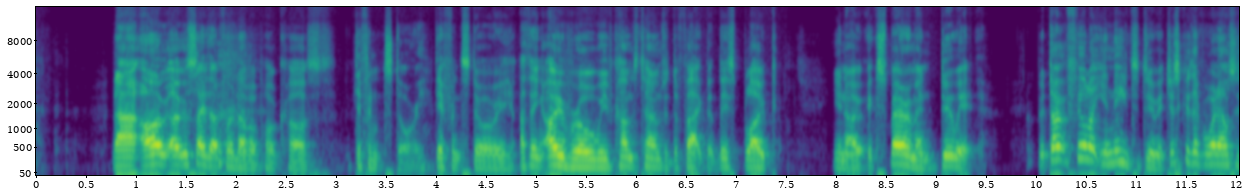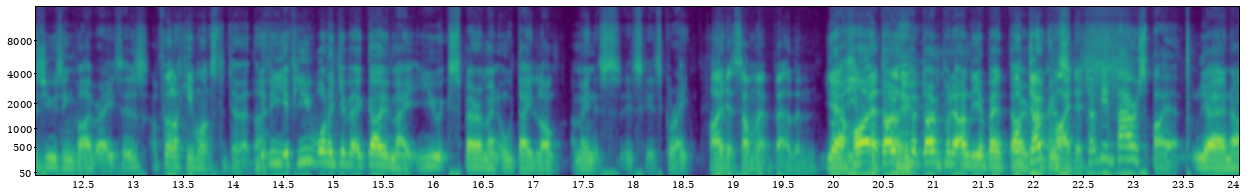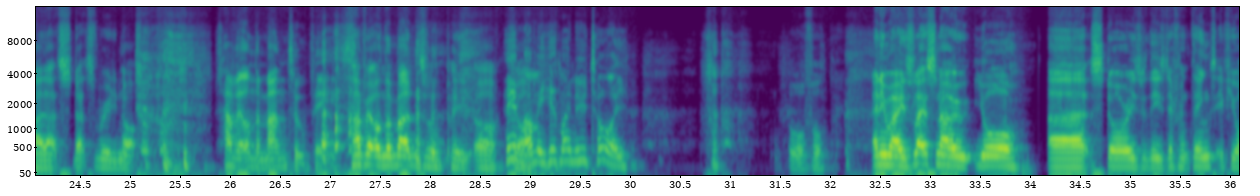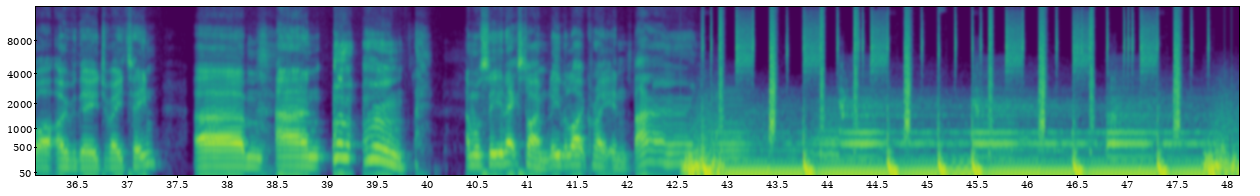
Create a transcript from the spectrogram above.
Nah, I'll, I'll save that for another podcast. Different story. Different story. I think overall we've come to terms with the fact that this bloke, you know, experiment, do it, but don't feel like you need to do it just because everyone else is using vibrators. I feel like he wants to do it though. If you, if you want to give it a go, mate, you experiment all day long. I mean, it's it's it's great. Hide it somewhere better than Yeah, hide, bed, don't though. put don't put it under your bed oh, though. oh, don't hide it. Don't be embarrassed by it. Yeah, no, that's that's really not. Just have it on the mantelpiece. Have it on the mantelpiece. Oh, Here, God. mummy, here's my new toy. Awful. Anyways, let us know your uh, stories with these different things if you are over the age of 18. Um, and and we'll see you next time. Leave a like rating. Bye.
